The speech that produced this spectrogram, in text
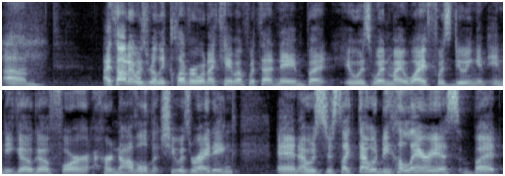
Um, I thought I was really clever when I came up with that name, but it was when my wife was doing an Indiegogo for her novel that she was writing. And I was just like, that would be hilarious. But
